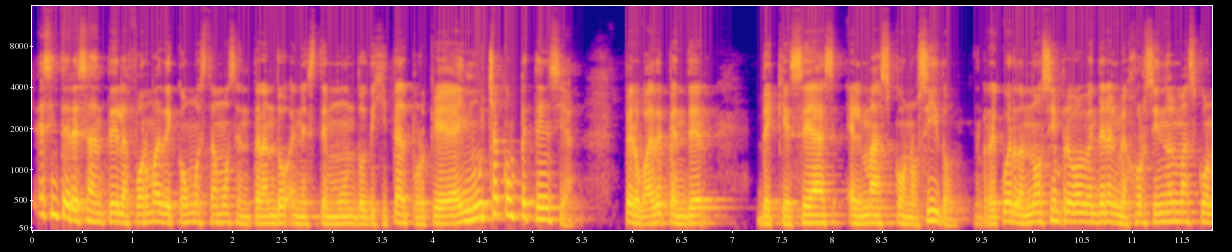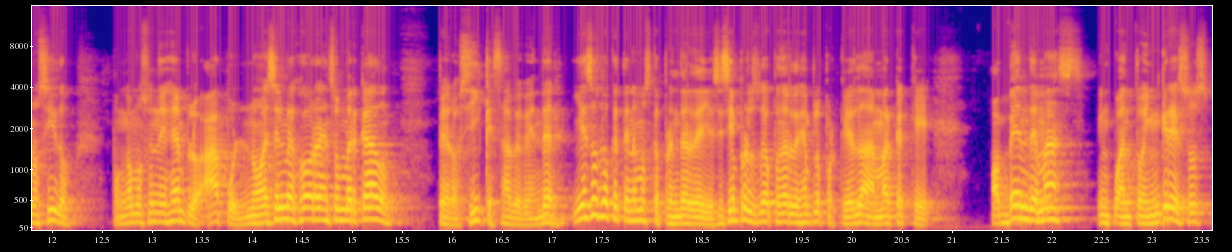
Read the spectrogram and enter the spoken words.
Es interesante la forma de cómo estamos entrando en este mundo digital porque hay mucha competencia, pero va a depender de que seas el más conocido. Recuerda, no siempre va a vender el mejor, sino el más conocido. Pongamos un ejemplo, Apple no es el mejor en su mercado, pero sí que sabe vender. Y eso es lo que tenemos que aprender de ellos. Y siempre los voy a poner de ejemplo porque es la marca que vende más en cuanto a ingresos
